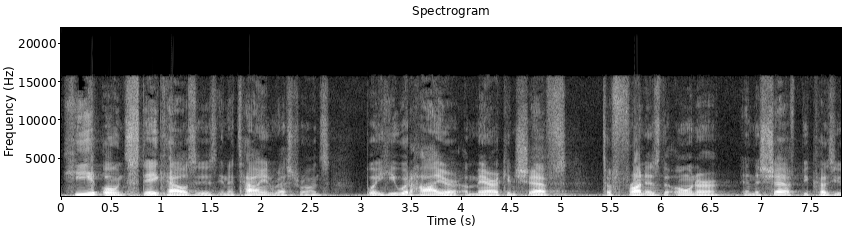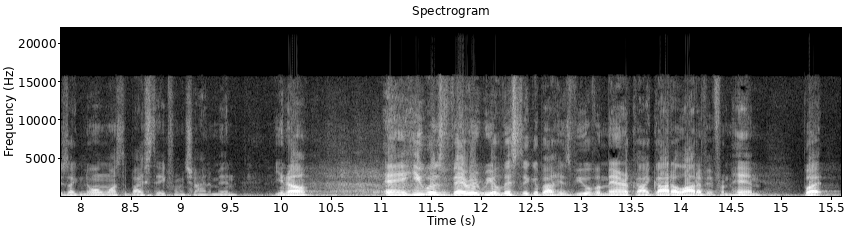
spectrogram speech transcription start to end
He owned steakhouses in Italian restaurants, but he would hire American chefs to front as the owner and the chef because he was like, no one wants to buy steak from a Chinaman, you know? and he was very realistic about his view of America. I got a lot of it from him, but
